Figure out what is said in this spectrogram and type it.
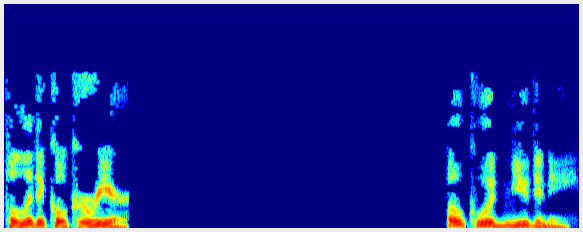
Political career Oakwood Mutiny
